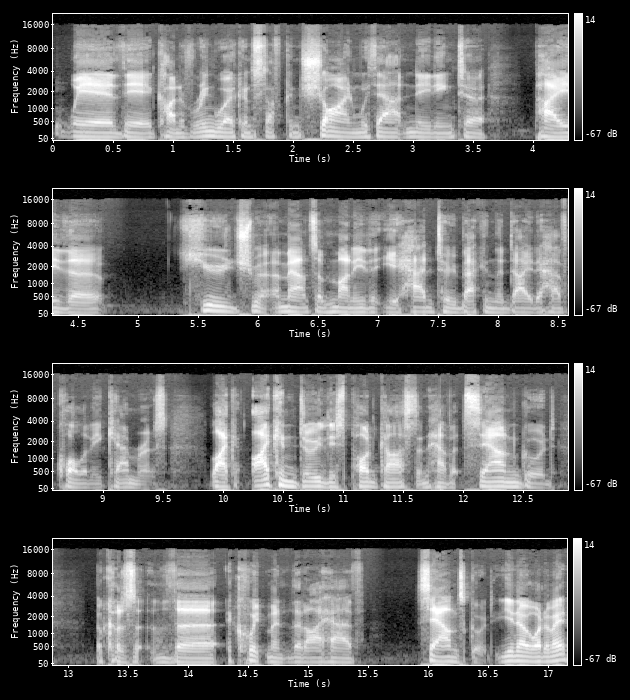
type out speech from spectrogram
where their kind of ring work and stuff can shine without needing to pay the huge amounts of money that you had to back in the day to have quality cameras. Like I can do this podcast and have it sound good because the equipment that I have sounds good. You know what I mean?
